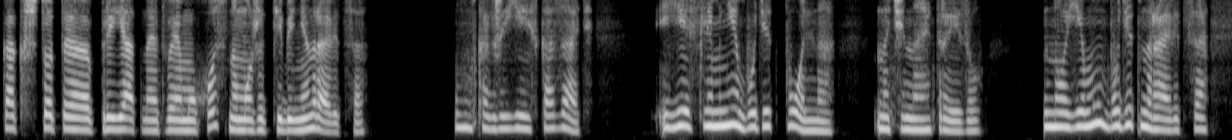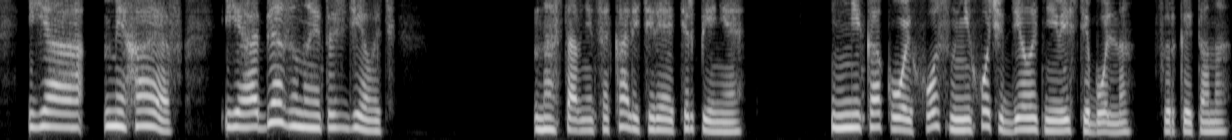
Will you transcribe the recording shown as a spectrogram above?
«Как что-то приятное твоему Хосну может тебе не нравиться?» «Как же ей сказать? Если мне будет больно», — начинает Рейзел. «Но ему будет нравиться. Я Михаэв, я обязана это сделать». Наставница Кали теряет терпение. «Никакой Хосн не хочет делать невесте больно», — фыркает она.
